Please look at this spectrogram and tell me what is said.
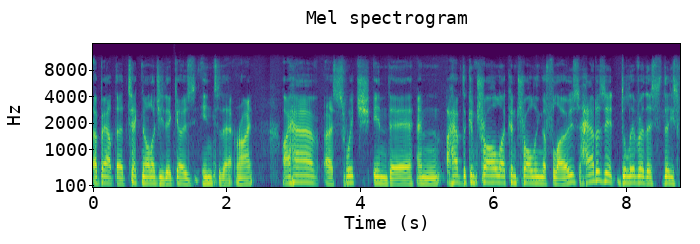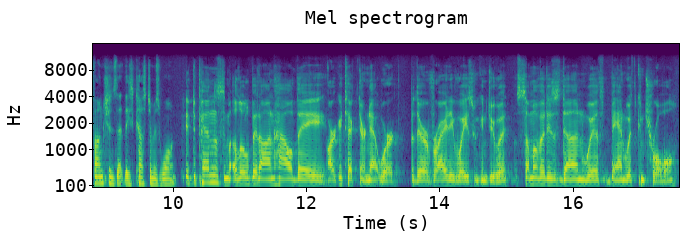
about the technology that goes into that, right? I have a switch in there and I have the controller controlling the flows. How does it deliver this, these functions that these customers want? It depends a little bit on how they architect their network, but there are a variety of ways we can do it. Some of it is done with bandwidth control.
